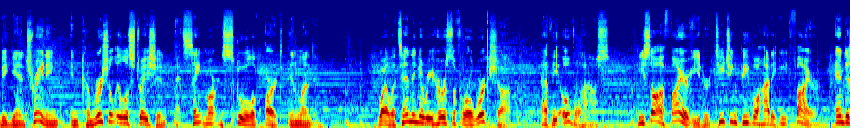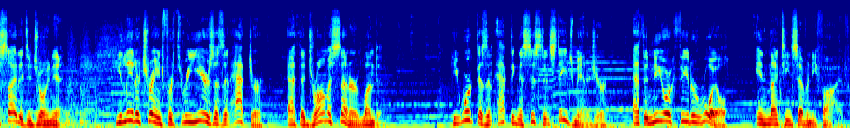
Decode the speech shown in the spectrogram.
began training in commercial illustration at St. Martin's School of Art in London. While attending a rehearsal for a workshop at the Oval House, he saw a fire eater teaching people how to eat fire and decided to join in. He later trained for three years as an actor at the Drama Centre, London. He worked as an acting assistant stage manager at the New York Theatre Royal in 1975.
